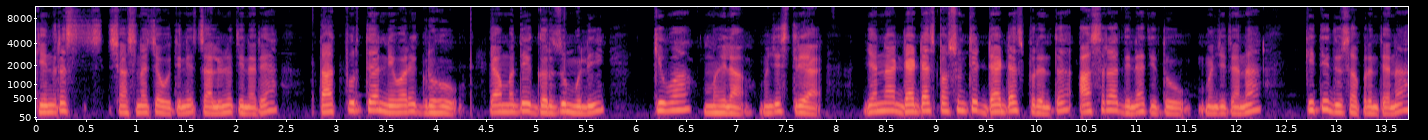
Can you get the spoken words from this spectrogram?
केंद्र शासनाच्या वतीने चालवण्यात येणाऱ्या तात्पुरत्या निवारीगृह यामध्ये गरजू मुली किंवा महिला म्हणजे स्त्रिया यांना डॅडॅसपासून ते डॅडॅसपर्यंत आसरा देण्यात येतो. म्हणजे त्यांना किती दिवसापर्यंत त्यांना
